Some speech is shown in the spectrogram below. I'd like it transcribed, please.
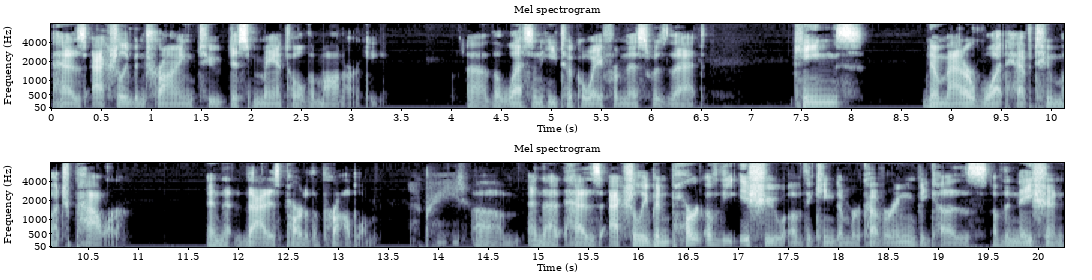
has actually been trying to dismantle the monarchy. Uh, the lesson he took away from this was that kings, no matter what, have too much power, and that that is part of the problem. Agreed. Um, and that has actually been part of the issue of the kingdom recovering because of the nation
